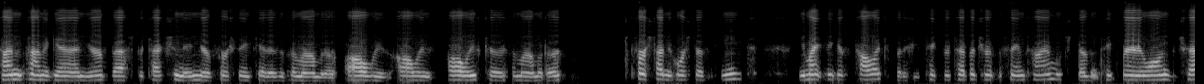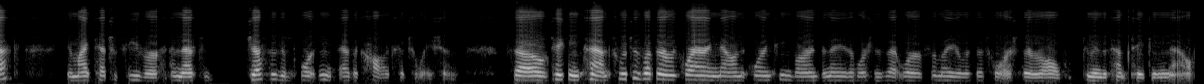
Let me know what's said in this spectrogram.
time and time again, your best protection in your first aid kit is a thermometer. Always, always, always carry a thermometer. First time your horse doesn't eat, you might think it's colic, but if you take their temperature at the same time, which doesn't take very long to check, you might catch a fever, and that's just as important as a colic situation. So taking temps, which is what they're requiring now in the quarantine barns, and any of the horses that were familiar with this horse, they're all doing the temp taking now.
